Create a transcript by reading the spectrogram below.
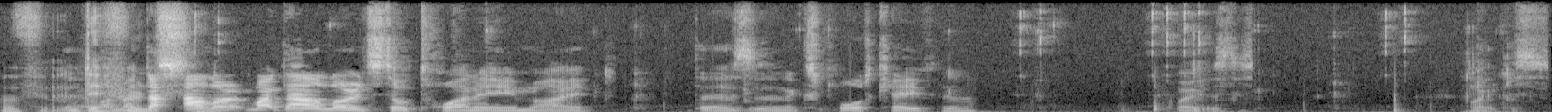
of Like, my download my download's still twenty. My there's an explored cave here. Wait, is this? Wait, this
